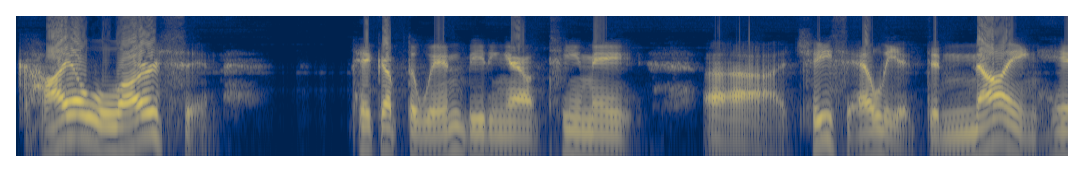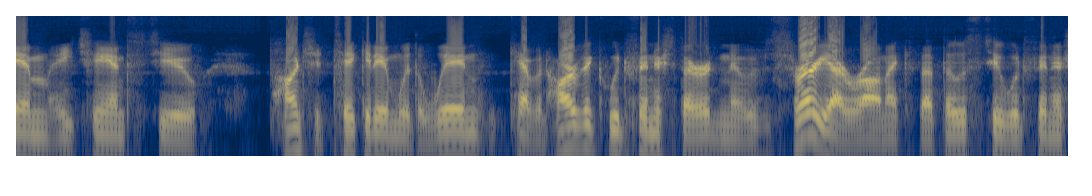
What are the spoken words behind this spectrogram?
Kyle Larson pick up the win, beating out teammate uh, Chase Elliott, denying him a chance to punch a ticket in with a win. Kevin Harvick would finish third, and it was very ironic that those two would finish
